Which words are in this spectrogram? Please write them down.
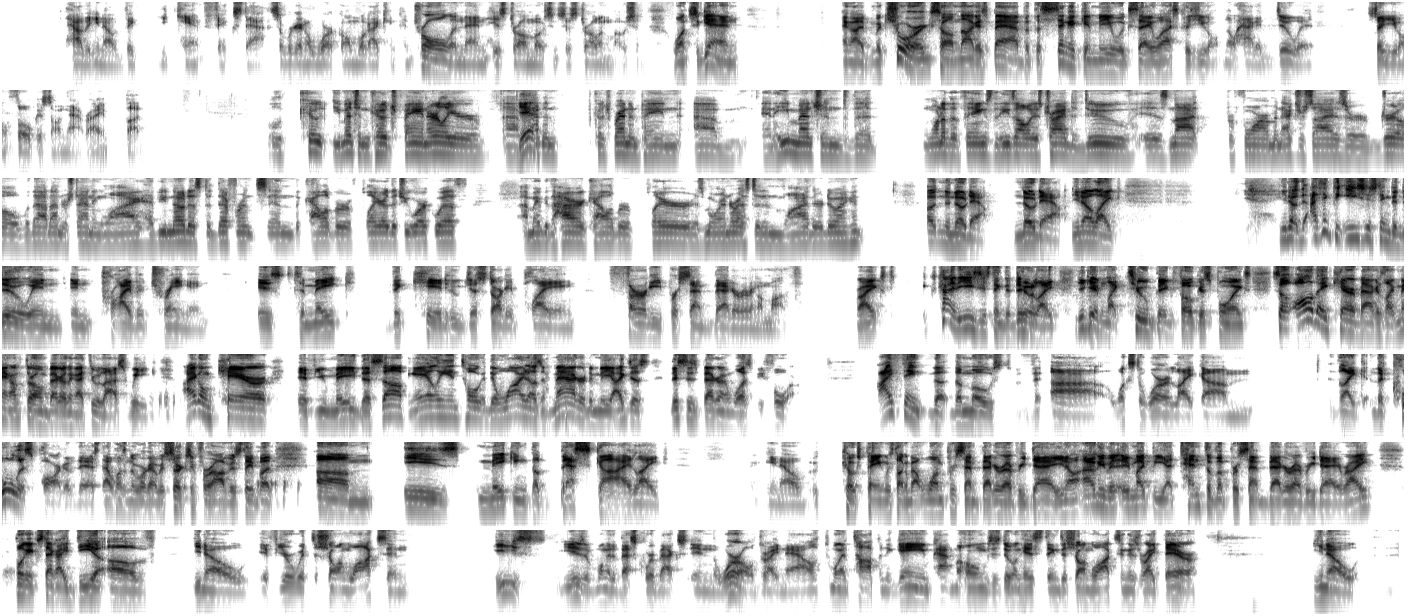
how that you know they, you can't fix that. So we're going to work on what I can control. And then his throwing motion is just throwing motion. Once again, and I've matured, so I'm not as bad. But the cynic in me would say, well, that's because you don't know how to do it. So you don't focus on that, right? But well, coach, you mentioned Coach Payne earlier. Uh, yeah. Brandon, Coach Brandon Payne, um, and he mentioned that one of the things that he's always tried to do is not perform an exercise or drill without understanding why. Have you noticed a difference in the caliber of player that you work with? Uh, maybe the higher caliber player is more interested in why they're doing it. Oh, no, no doubt, no doubt. You know, like, you know, I think the easiest thing to do in in private training is to make the kid who just started playing 30% better in a month, right? It's kind of the easiest thing to do. Like you give them like two big focus points. So all they care about is like, man, I'm throwing better than I threw last week. I don't care if you made this up. Alien told the why doesn't matter to me. I just this is better than it was before. I think the the most uh what's the word like um like the coolest part of this that wasn't the word I was searching for obviously but um is making the best guy like you know coach payne was talking about 1% better every day you know i don't even it might be a tenth of a percent better every day right yeah. but it's that idea of you know if you're with deshaun watson he's he's one of the best quarterbacks in the world right now one of the top in the game pat mahomes is doing his thing deshaun watson is right there you know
